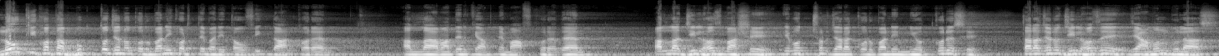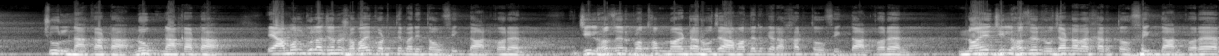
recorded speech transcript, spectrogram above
লৌকিকতা মুক্ত যেন কোরবানি করতে পারি তৌফিক দান করেন। আল্লাহ আমাদেরকে আপনি মাফ করে দেন। আল্লাহ জিলহজ মাসে এবছর যারা কোরবানির নিয়ত করেছে, তারা যেন জিলহজে যে আমলগুলো আছে চুল না কাটা, নখ না কাটা এই আমলগুলো যেন সবাই করতে পারি তৌফিক দান করেন। জিলহজের প্রথম নয়টা রোজা আমাদেরকে রাখার তৌফিক দান করেন। নয় জিলহজের রোজাটা রাখার তৌফিক দান করেন।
